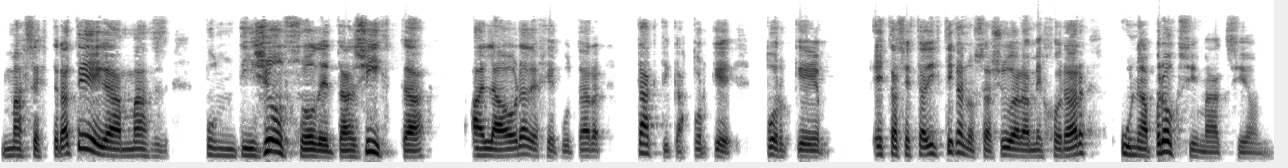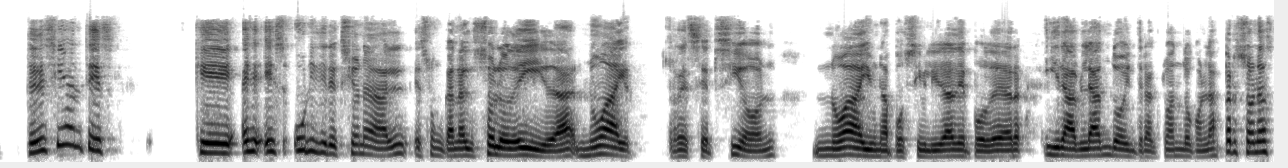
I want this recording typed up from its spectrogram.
más estratega, más puntilloso, detallista a la hora de ejecutar tácticas. ¿Por qué? Porque estas estadísticas nos ayudan a mejorar una próxima acción. Te decía antes que es unidireccional, es un canal solo de ida, no hay recepción, no hay una posibilidad de poder ir hablando o interactuando con las personas,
